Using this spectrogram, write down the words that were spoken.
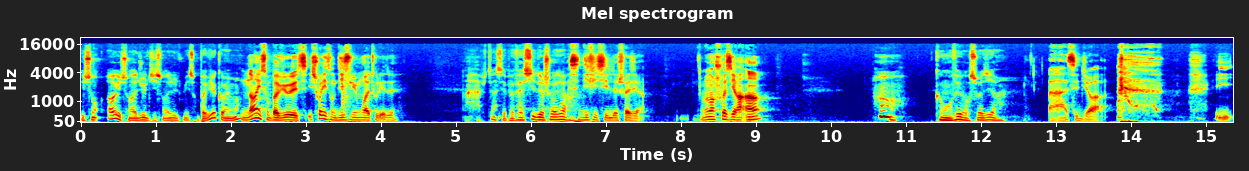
Ils sont, oh, ils sont adultes, ils sont adultes, mais ils sont pas vieux quand même. hein. Non, ils sont pas vieux. Je crois qu'ils ont 18 mois tous les deux. Ah putain, c'est pas facile de choisir. C'est difficile de choisir. On en choisira un. Comment on fait pour choisir? Ah, c'est dur. à- il,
